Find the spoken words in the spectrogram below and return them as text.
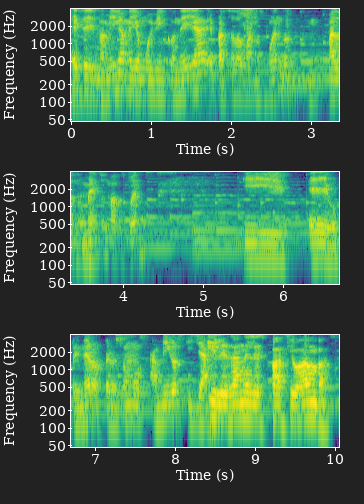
esta es mi amiga, me llevo muy bien con ella, he pasado buenos, buenos, malos momentos, malos buenos. Y ella llegó primero, pero somos amigos y ya. Y le dan el espacio a ambas.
